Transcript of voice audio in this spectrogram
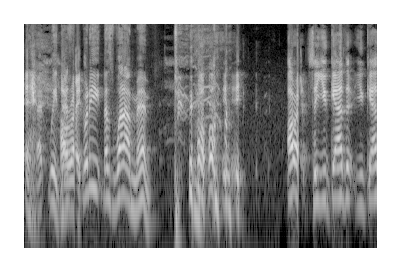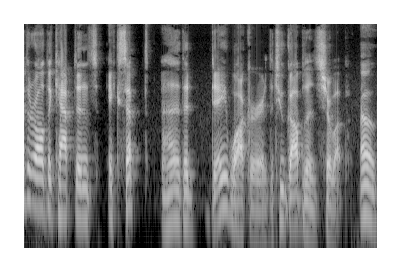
That- wait, All that's, right. what do you, that's what I meant. all right, so you gather you gather all the captains except uh, the Daywalker. The two goblins show up. Oh,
